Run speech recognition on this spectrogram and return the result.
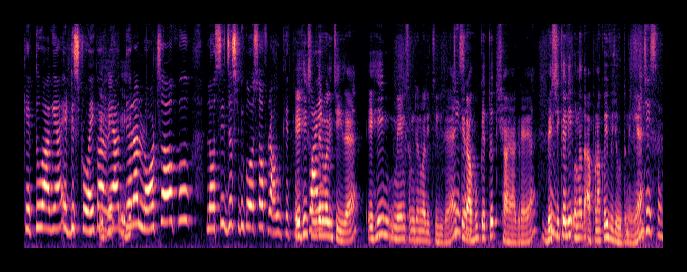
ਕੇਤੂ ਆ ਗਿਆ ਇਹ ਡਿਸਟਰੋਏ ਕਰ ਇਹੀ- ਰਿਹਾ ਇਹੀ- there are lots of losses just because of Rahu Ketu ਇਹੀ Why? ਸਮਝਣ ਵਾਲੀ ਚੀਜ਼ ਹੈ ਇਹੀ ਮੇਨ ਸਮਝਣ ਵਾਲੀ ਚੀਜ਼ ਹੈ ਜੀ ਕਿ sir। ਰਾਹੂ ਕੇਤੂ ਇੱਕ ਛਾਇਆ ਗ੍ਰਹਿ ਹੈ ਬੇਸਿਕਲੀ ਉਹਨਾਂ ਦਾ ਆਪਣਾ ਕੋਈ ਵਜੂਦ ਨਹੀਂ ਹੈ ਜੀ ਸਰ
